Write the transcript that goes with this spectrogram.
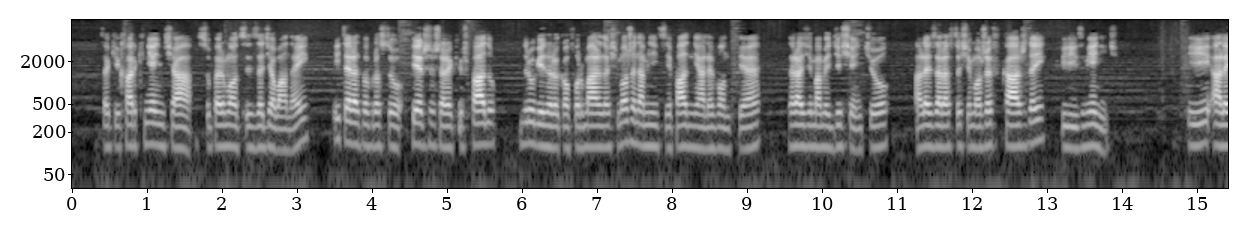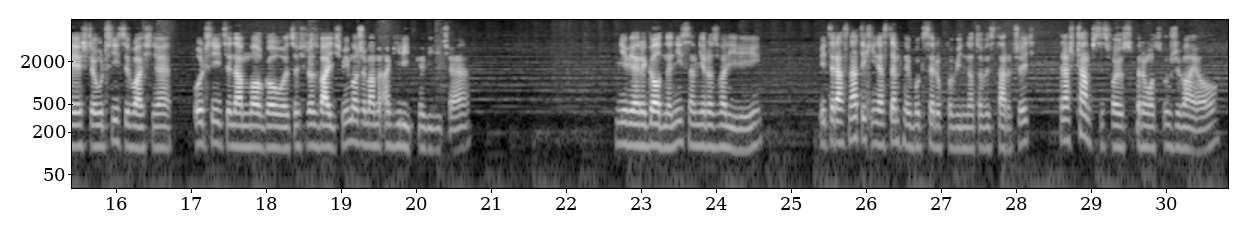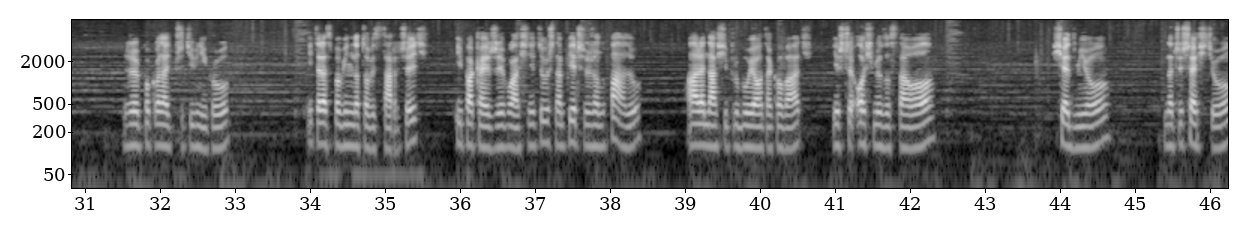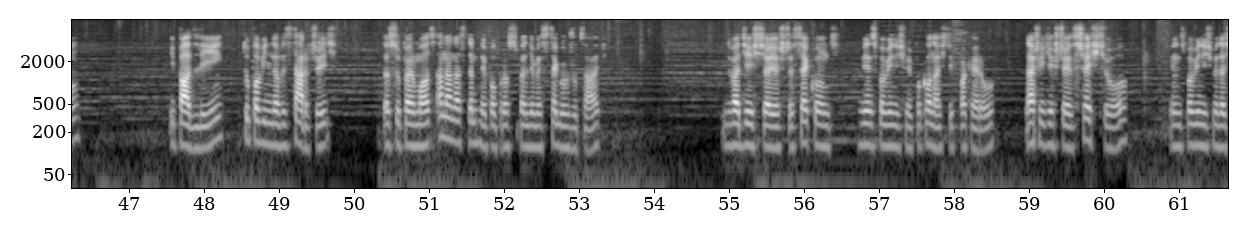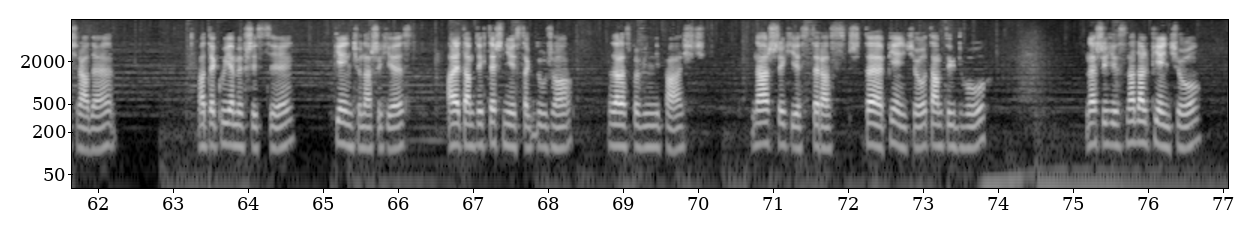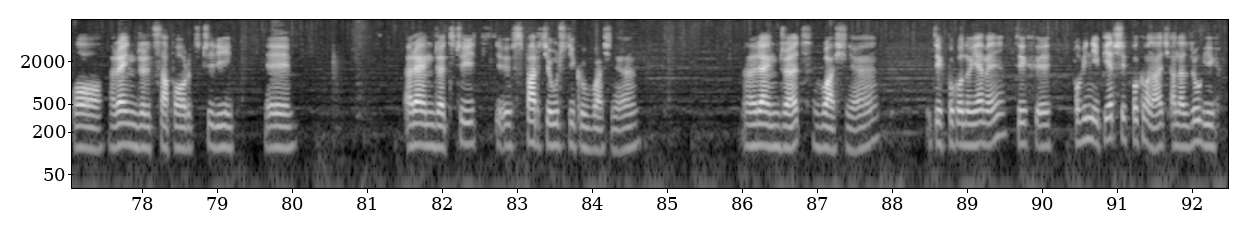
takie harknięcia supermocy zadziałanej. I teraz po prostu pierwszy szereg już padł, drugi to tylko formalność. Może nam nic nie padnie, ale wątpię. Na razie mamy 10, ale zaraz to się może w każdej chwili zmienić. I, ale jeszcze łucznicy właśnie, łucznicy nam mogą coś rozwalić, mimo że mamy agilitkę, widzicie? Niewiarygodne, nic nam nie rozwalili. I teraz na tych i następnych bokserów powinno to wystarczyć. Teraz Champsy swoją supermoc używają, żeby pokonać przeciwników. I teraz powinno to wystarczyć. I pakerzy właśnie, tu już nam pierwszy rząd padł, ale nasi próbują atakować. Jeszcze ośmiu zostało. Siedmiu. Znaczy sześciu. I padli. Tu powinno wystarczyć. To supermoc, a na następny po prostu będziemy z tego rzucać. 20 jeszcze sekund, więc powinniśmy pokonać tych pakerów. Naszych jeszcze jest 6, więc powinniśmy dać radę. Atakujemy wszyscy. Pięciu naszych jest, ale tamtych też nie jest tak dużo. Zaraz powinni paść. Naszych jest teraz 4, 5, tamtych dwóch. Naszych jest nadal pięciu. O, Ranger Support, czyli yy, Ranget, czyli yy, wsparcie łuczników właśnie. Ranget, właśnie. I tych pokonujemy. Tych y, powinni pierwszych pokonać, a na drugich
